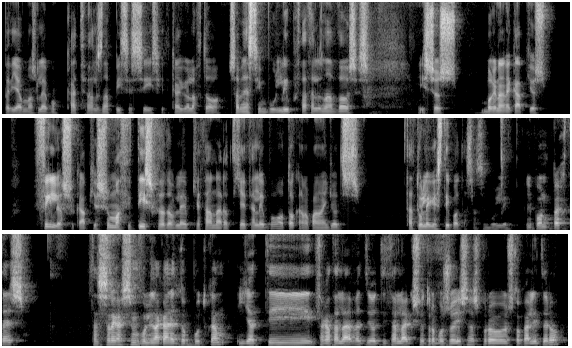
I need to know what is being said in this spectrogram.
παιδιά που μας βλέπουν; Κάτι θα ήθελες να πεις εσύ σχετικά για όλο αυτό, σαν μια συμβουλή που θα ήθελες να δώσεις; Ίσως Μπορεί να είναι κάποιος φίλος σου, κάποιος σου μαθητής που θα το βλέπει και θα αναρωτιέται. Θα λέει: Πω, το έκανα ο Παναγιώτης. Θα του λέγες τίποτα σαν συμβουλή. Λοιπόν, παίχτε, θα σας έλεγα συμβουλή να κάνετε το bootcamp γιατί θα καταλάβετε ότι θα αλλάξει ο τρόπος ζωής σας προς το καλύτερο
